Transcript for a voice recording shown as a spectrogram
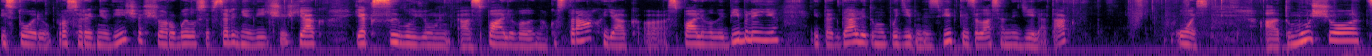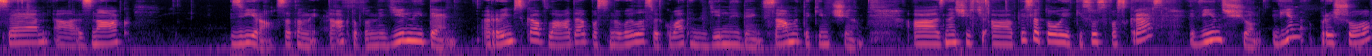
історію про середньовіччя, що робилося в середньовіччі, як, як силою спалювали на кострах, як спалювали Біблії і так далі, тому подібне. Звідки взялася неділя, так? Ось. А, тому що це а, знак звіра сатани, так, тобто недільний день. Римська влада постановила святкувати недільний день саме таким чином. А, Значить, а, після того, як Ісус Воскрес, він що? Він прийшов,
